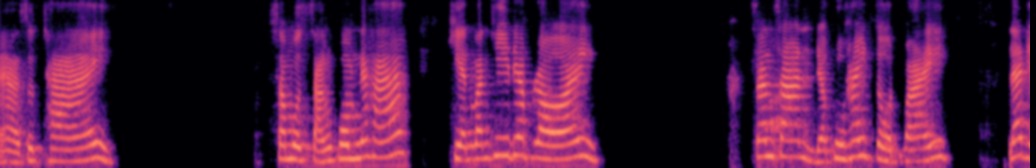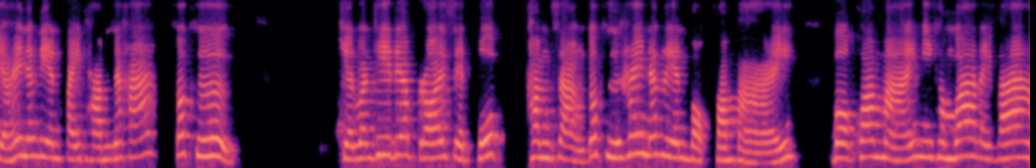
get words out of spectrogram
อ่าสุดท้าย สมุดสังคมนะคะ เขียนวันที่เรียบร้อย สั้นๆ เดี๋ยวครูให้โจทย์ไว้ และเดี๋ยวให้นักเรียนไปทำนะคะ ก็คือ เขียนวันที่เรียบร้อยเสร็จปุ๊บคำสั่งก็คือให้นักเรียนบอกความหมาย บอกความหมายมีคำว่าอะไรบ้าง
